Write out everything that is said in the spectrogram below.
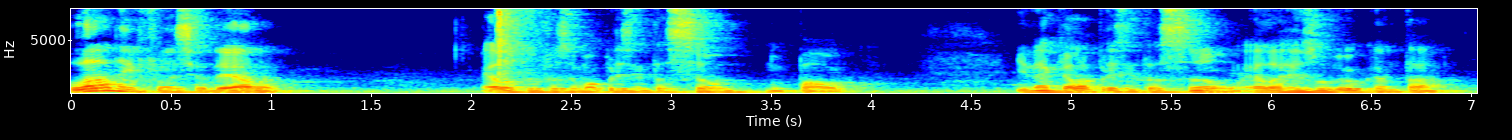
Lá na infância dela, ela foi fazer uma apresentação no palco. E naquela apresentação, ela resolveu cantar.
